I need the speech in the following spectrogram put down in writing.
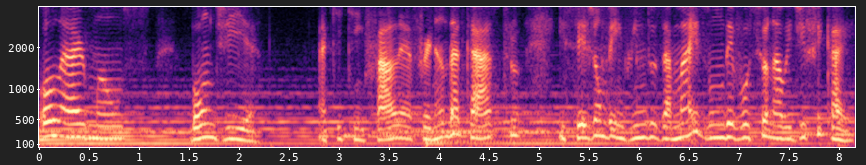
Olá, irmãos. Bom dia. Aqui quem fala é a Fernanda Castro e sejam bem-vindos a mais um devocional Edificai.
